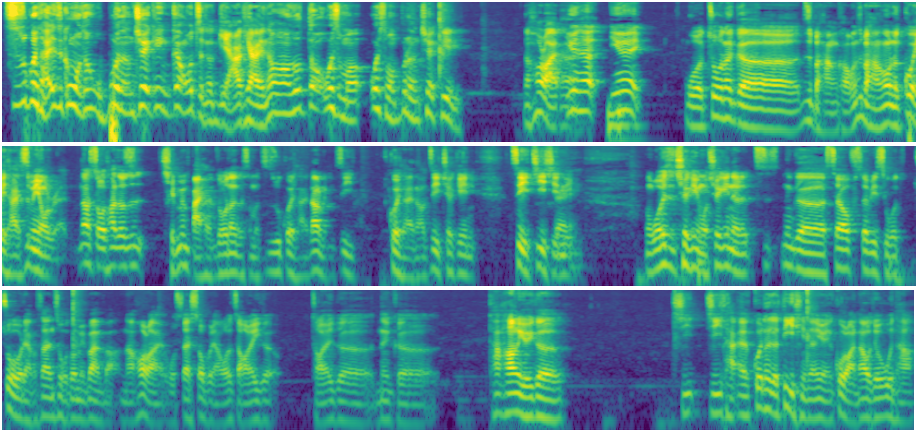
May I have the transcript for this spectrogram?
自助柜台一直跟我说我不能 check in，干我整个牙起来，你知道吗我说都为什么为什么不能 check in？然后后来，因为他因为我坐那个日本航空，日本航空的柜台是没有人，那时候他就是前面摆很多那个什么自助柜台，让你自己柜台，然后自己 check in，自己寄行李。我一直 check in，我 check in 的那个 self service，我做两三次我都没办法。然后后来我实在受不了，我找了一个找一个那个他好像有一个机机台呃，柜那个地勤人员过来，然后我就问他，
